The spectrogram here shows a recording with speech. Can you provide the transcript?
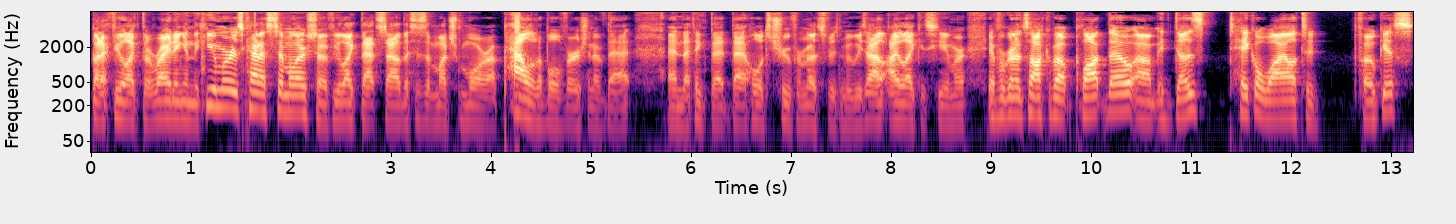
but i feel like the writing and the humor is kind of similar so if you like that style this is a much more uh, palatable version of that and i think that that holds true for most of his movies. I, I like his humor. If we're going to talk about plot though um, it does take a while to focus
